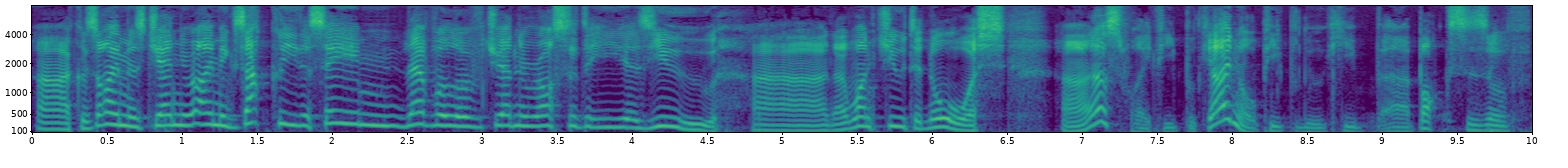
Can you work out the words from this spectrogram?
Because I'm as genu- I'm exactly the same level of generosity as you. and I want you to know it. That's why people, I know people who keep boxes of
